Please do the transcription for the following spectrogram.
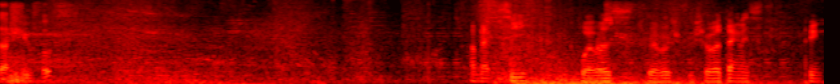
that you first. I'm at C. Whoever's whoever's whichever tank is pink.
